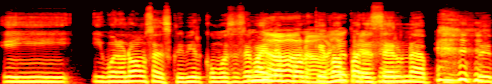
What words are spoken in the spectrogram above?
Y, y bueno, no vamos a describir cómo es ese baile porque va a parecer una, eh,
